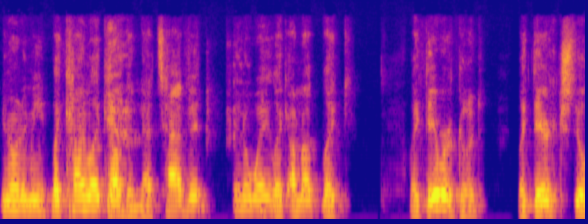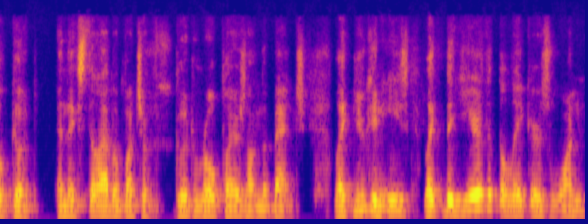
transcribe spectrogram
You know what I mean? Like kind of like how the Nets have it in a way. Like I'm not like like they were good. Like they're still good and they still have a bunch of good role players on the bench. Like you can ease like the year that the Lakers won,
